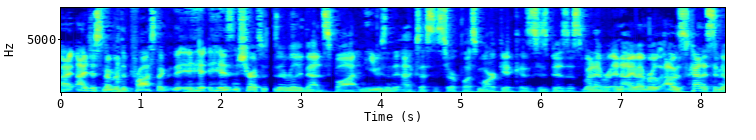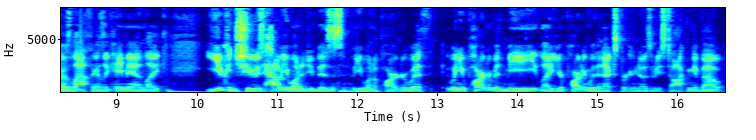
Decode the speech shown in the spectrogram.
I, I just remember the prospect. His insurance was in a really bad spot, and he was in the excess and surplus market because his business, whatever. And I remember I was kind of sitting there, I was laughing. I was like, "Hey, man, like." You can choose how you want to do business and who you want to partner with. When you partner with me, like you're partnering with an expert who knows what he's talking about.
